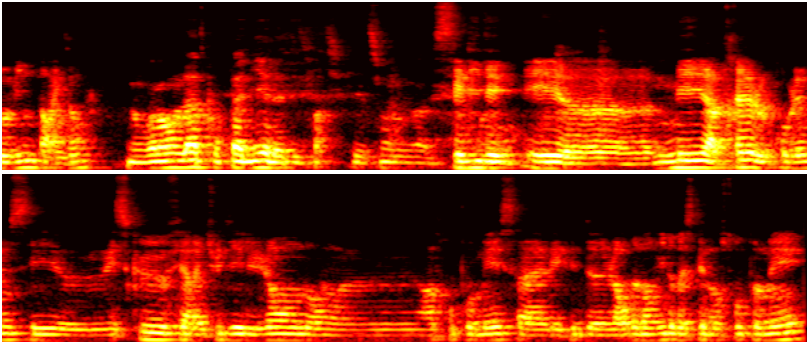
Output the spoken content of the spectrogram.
bovine par exemple. Donc vraiment là pour pallier à la désertification rurale. C'est l'idée. Et mais après, le problème, c'est est-ce que faire étudier les gens dans un trou paumé, ça les- de- leur donne envie de rester dans ce trou paumé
